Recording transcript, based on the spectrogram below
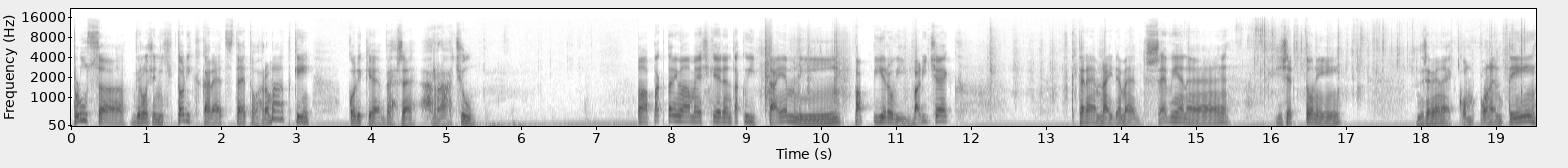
plus eh, vyložených tolik karet z této hromádky, kolik je ve hře hráčů. No a pak tady máme ještě jeden takový tajemný papírový balíček, v kterém najdeme dřevěné žetony, dřevěné komponenty,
